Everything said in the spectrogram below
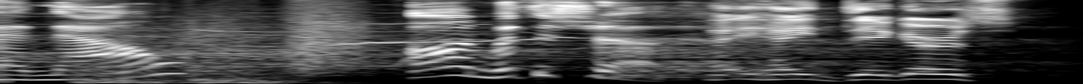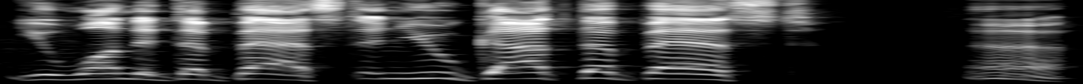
And now, on with the show. Hey, hey, diggers. You wanted the best, and you got the best. Ah,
